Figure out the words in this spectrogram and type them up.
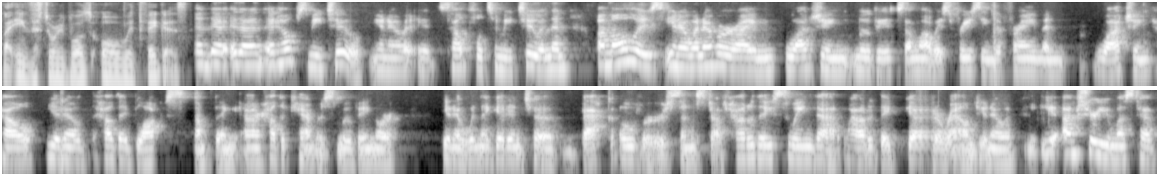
like either storyboards or with figures. And it, it helps me too. You know, it's helpful to me too. And then I'm always, you know, whenever I'm watching movies, I'm always freezing the frame and watching how, you know, how they blocked something or how the camera's moving or, you know, when they get into back overs and stuff, how do they swing that? How did they get around, you know? And I'm sure you must have,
